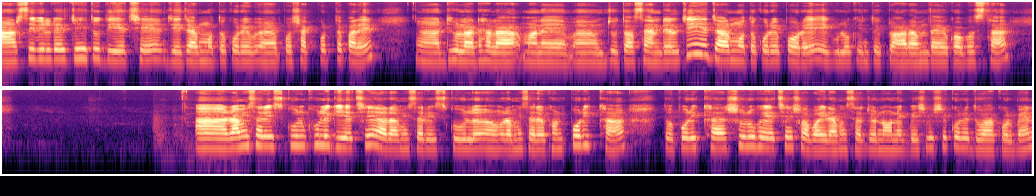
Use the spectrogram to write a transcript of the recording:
আর সিভিল ড্রেস যেহেতু দিয়েছে, যে যার মতো করে পোশাক পরতে পারে ঢোলা ঢালা মানে জুতা, স্যান্ডেল, যে যার মতো করে পরে, এগুলো কিন্তু একটু আরামদায়ক অবস্থা। রামিসার স্কুল খুলে গিয়েছে আর রামিসার স্কুল রামিসার এখন পরীক্ষা। তো পরীক্ষা শুরু হয়েছে, সবাই রামিসার জন্য অনেক বেশি বেশি করে দোয়া করবেন।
